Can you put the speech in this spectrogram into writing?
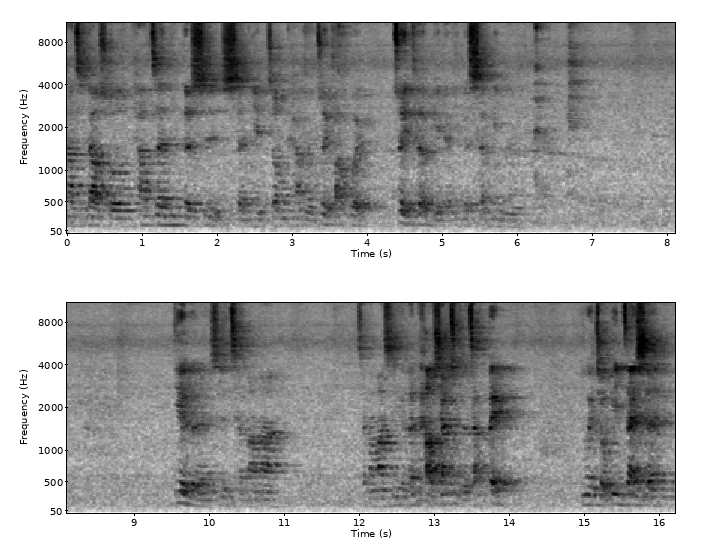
她知道，说她真的是神眼中看为最宝贵、最特别的一个生命呢。第二个人是陈妈妈，陈妈妈是一个很好相处的长辈，因为久病在身，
